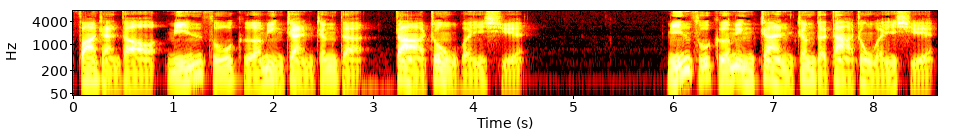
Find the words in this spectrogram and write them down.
发展到民族革命战争的大众文学。民族革命战争的大众文学，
